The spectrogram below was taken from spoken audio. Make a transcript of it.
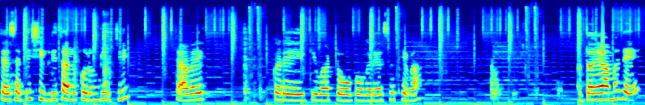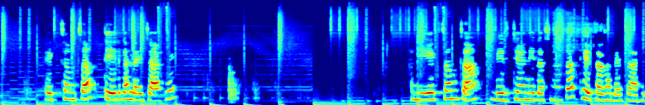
त्यासाठी शिगडी चालू करून घ्यायची. त्यावर एक कडे किंवा टोप वगैरे असं ठेवा. आता यामध्ये एक चमचा तेल घालायचं आहे. आणि एक चमचा मिरची आणि लसणाचा ठेचा घालायचा आहे.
